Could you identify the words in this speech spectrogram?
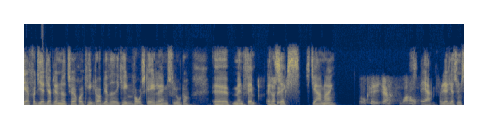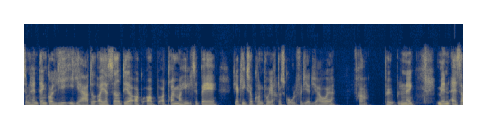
ja, fordi at jeg bliver nødt til at rykke helt op. Jeg ved ikke helt, hvor skalaen slutter. Øh, men fem eller seks. seks stjerner, ikke? Okay, ja, wow. Ja, fordi jeg synes simpelthen, den går lige i hjertet, og jeg sad der og, og, og drømmer helt tilbage. Jeg gik så kun på efterskole, fordi at jeg jo er fra pøbelen, ikke? Men altså,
